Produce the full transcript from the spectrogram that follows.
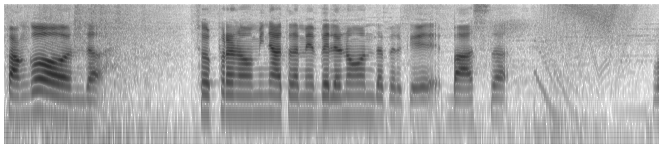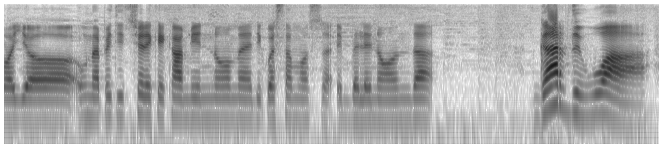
Fangonda. Soprannominata da me Velenonda perché basta. Voglio una petizione che cambi il nome di questa mossa e Velenonda. Gardevoir.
